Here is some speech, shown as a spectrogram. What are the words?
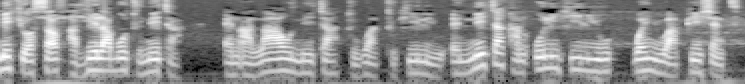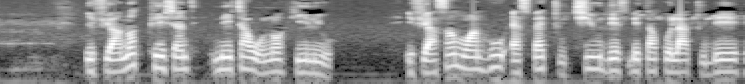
Make yourself available to nature and allow nature to what? To heal you. And nature can only heal you when you are patient. If you are not patient, nature will not heal you. If you are someone who expect to chew this bitter kola today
